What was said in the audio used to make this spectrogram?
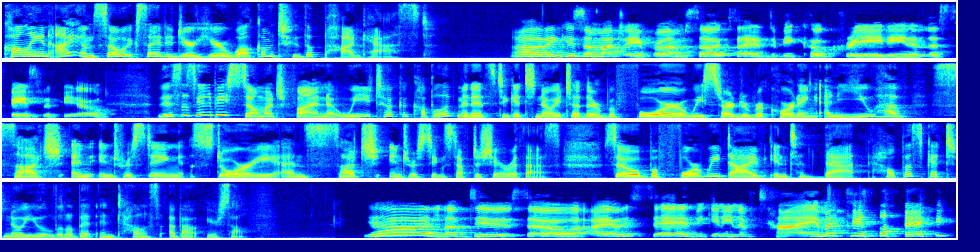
Colleen, I am so excited you're here. Welcome to the podcast. Oh, thank you so much, April. I'm so excited to be co creating in this space with you. This is going to be so much fun. We took a couple of minutes to get to know each other before we started recording, and you have such an interesting story and such interesting stuff to share with us. So, before we dive into that, help us get to know you a little bit and tell us about yourself. Yeah, I'd love to. So I always say, beginning of time, I feel like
